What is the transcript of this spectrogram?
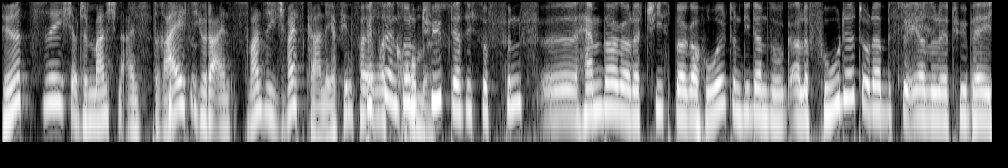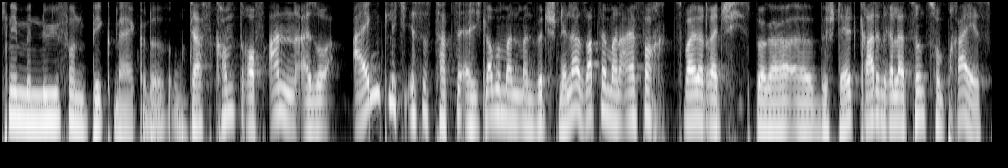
1,40 und in manchen 1,30 oder 1,20, ich weiß gar nicht. Auf jeden Fall Bist irgendwas du denn so ein Typ, der sich so fünf äh, Hamburger oder Cheeseburger holt und die dann so alle foodet? Oder bist du eher so der Typ, hey, ich nehme Menü von Big Mac oder so? Das kommt drauf an. Also eigentlich ist es tatsächlich, ich glaube, man, man wird schneller satt, wenn man einfach zwei oder drei Cheeseburger äh, bestellt, gerade in Relation zum Preis.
